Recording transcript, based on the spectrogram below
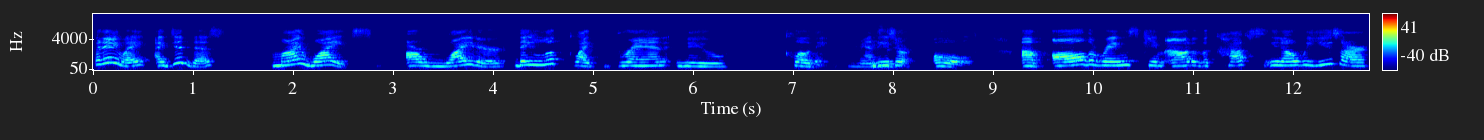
but anyway, I did this. My whites are whiter. They look like brand new clothing. Amazing. And these are old. Um, all the rings came out of the cuffs. You know, we use our,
